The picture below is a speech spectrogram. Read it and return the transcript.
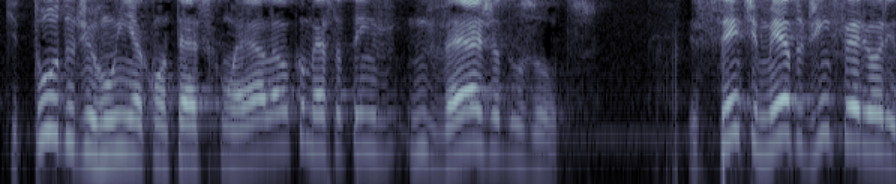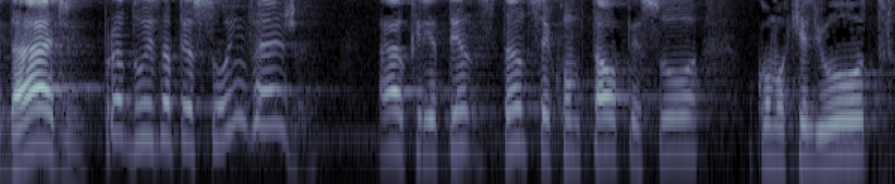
que tudo de ruim acontece com ela, ela começa a ter inveja dos outros. Esse sentimento de inferioridade produz na pessoa inveja. Ah, eu queria tanto ser como tal pessoa, como aquele outro.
